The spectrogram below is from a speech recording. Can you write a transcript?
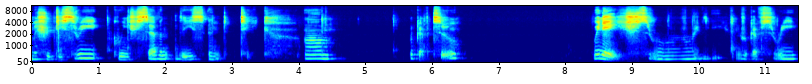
bishop d3 queen g7 this and take. Um rook f2 queen h3 rook f3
